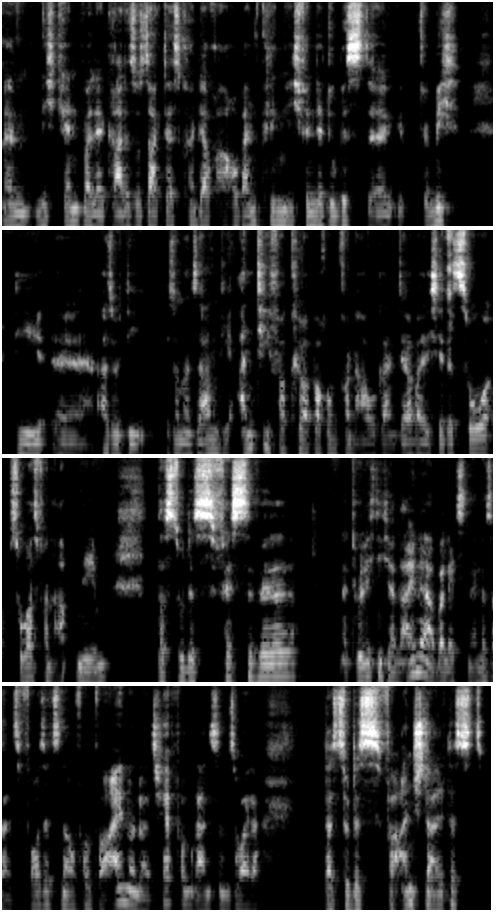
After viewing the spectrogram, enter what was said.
ähm, nicht kennt, weil er gerade so sagt, es könnte auch arrogant klingen. Ich finde, du bist äh, für mich die, äh, also die, wie soll man sagen, die Anti-Verkörperung von arrogant, ja, weil ich dir das so, sowas von abnehmen, dass du das Festival natürlich nicht alleine, aber letzten Endes als Vorsitzender auch vom Verein und als Chef vom Ganzen und so weiter, dass du das veranstaltest,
